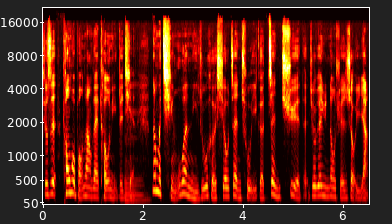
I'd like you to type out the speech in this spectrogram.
就是通货膨胀在偷你的钱。嗯、那么请问你如何修正出一个正确的，就跟运动选手一样，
